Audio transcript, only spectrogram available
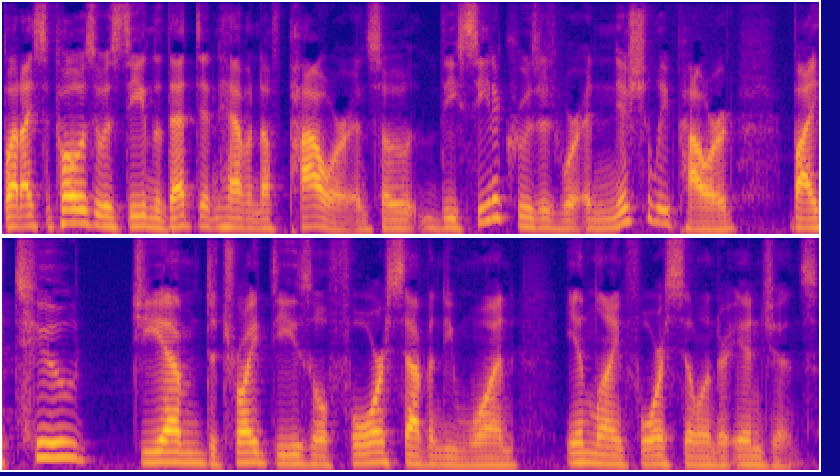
but I suppose it was deemed that that didn't have enough power. And so the Scenic Cruisers were initially powered by two GM Detroit diesel 471 inline four cylinder engines.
